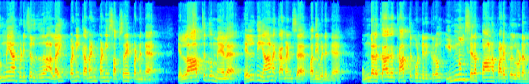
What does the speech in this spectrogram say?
உண்மையாக பிடிச்சிருந்ததுன்னா லைக் பண்ணி கமெண்ட் பண்ணி சப்ஸ்கிரைப் பண்ணுங்க. எல்லாத்துக்கும் மேலே ஹெல்தியான கமெண்ட்ஸை பதிவிடுங்க. உங்களுக்காக காத்து கொண்டிருக்கிறோம் இன்னும் சிறப்பான படைப்புகளுடன்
